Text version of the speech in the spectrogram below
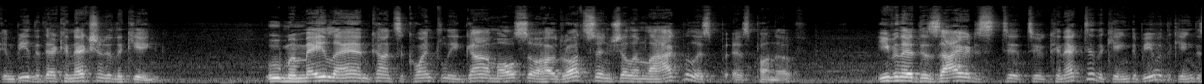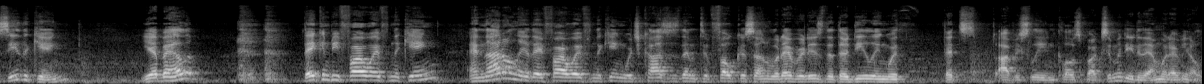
can be that their connection to the king, Umamela, and consequently Gam also Hadrotzen Shalem Lahakbil as Panav even their desire to, to, connect to the king, to be with the king, to see the king, yeah, they can be far away from the king, and not only are they far away from the king, which causes them to focus on whatever it is that they're dealing with that's obviously in close proximity to them, whatever you know,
